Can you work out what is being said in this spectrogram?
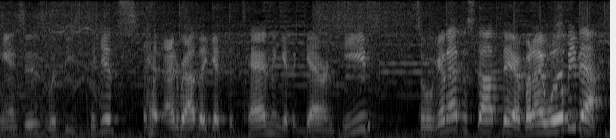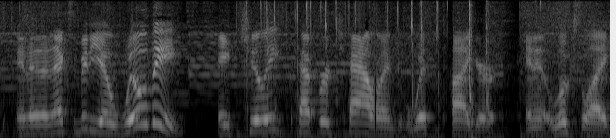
chances with these tickets. I'd rather get the 10 and get the guaranteed. So we're gonna have to stop there. But I will be back, and in the next video will be a chili pepper challenge with Tiger, and it looks like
